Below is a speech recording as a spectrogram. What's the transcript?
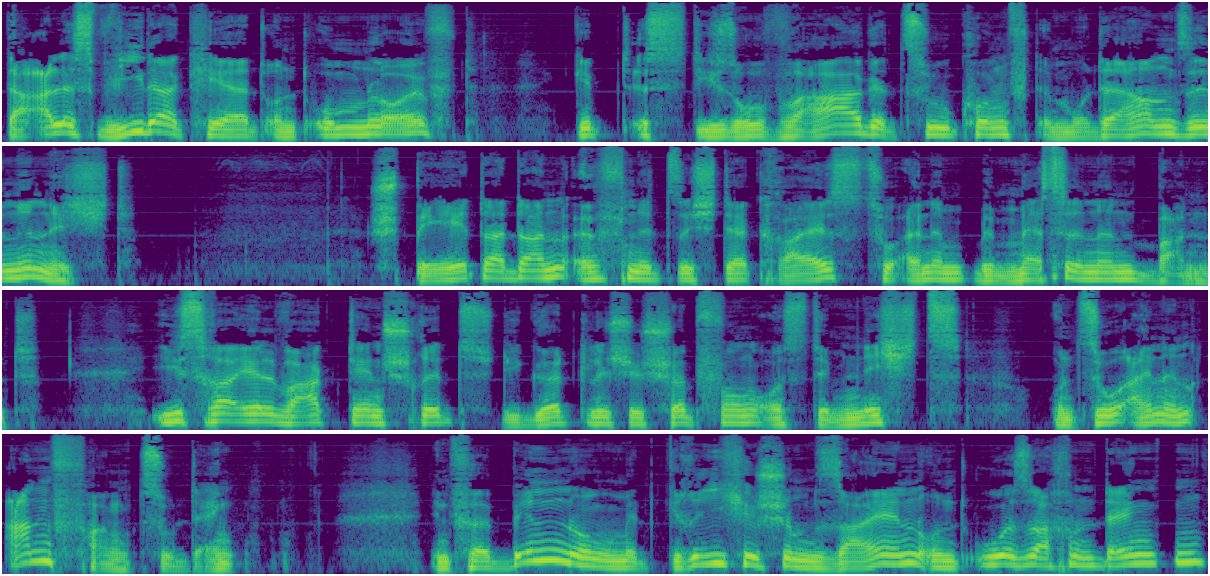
Da alles wiederkehrt und umläuft, gibt es die so vage Zukunft im modernen Sinne nicht. Später dann öffnet sich der Kreis zu einem bemessenen Band. Israel wagt den Schritt, die göttliche Schöpfung aus dem Nichts und so einen Anfang zu denken. In Verbindung mit griechischem Sein und Ursachendenken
